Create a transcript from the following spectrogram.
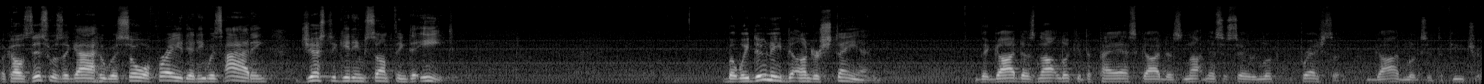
because this was a guy who was so afraid that he was hiding just to get him something to eat. But we do need to understand that God does not look at the past, God does not necessarily look at the present. God looks at the future.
